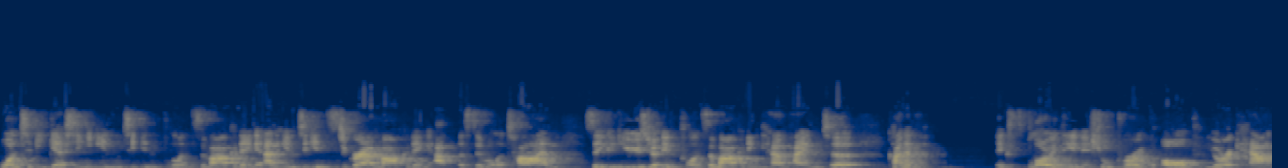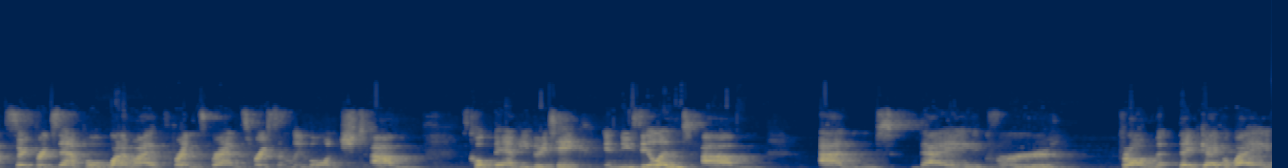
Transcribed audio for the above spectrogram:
want to be getting into influencer marketing and into Instagram marketing at a similar time. So you could use your influencer marketing campaign to kind of explode the initial growth of your account. So, for example, one of my friends' brands recently launched. Um, it's called Bambi Boutique in New Zealand, um, and they grew from they gave away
